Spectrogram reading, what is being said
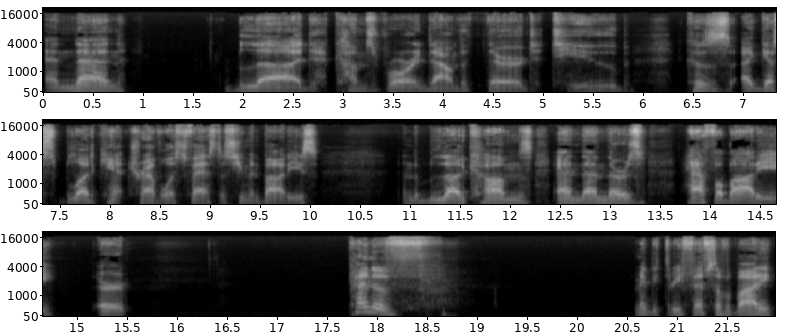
And then blood comes roaring down the third tube. Because I guess blood can't travel as fast as human bodies. And the blood comes, and then there's half a body, or kind of maybe three fifths of a body.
